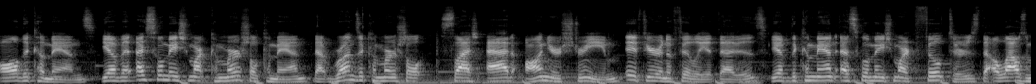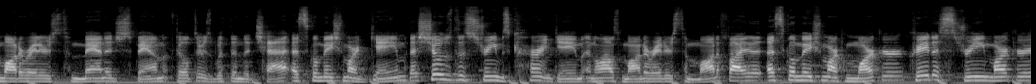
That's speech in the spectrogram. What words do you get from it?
all the commands. You have an exclamation mark commercial command that runs a commercial slash ad on your stream, if you're an affiliate that is. You have the command exclamation mark filters that allows moderators to manage spam filters within the chat. Exclamation mark game that shows the stream's current game and allows moderators to modify it. Exclamation mark marker, create a stream marker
